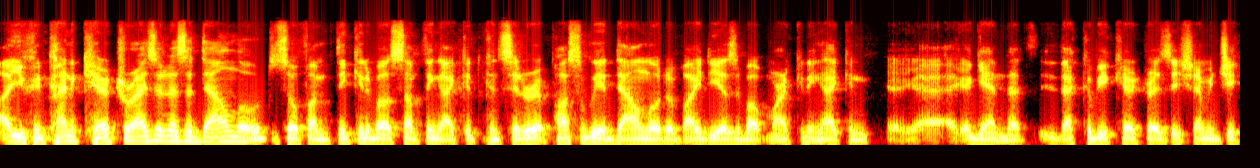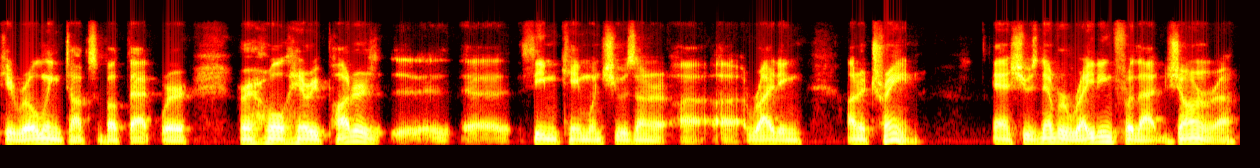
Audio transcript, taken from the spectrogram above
uh, you can kind of characterize it as a download. So if I'm thinking about something, I could consider it possibly a download of ideas about marketing. I can, uh, again, that that could be a characterization. I mean, J.K. Rowling talks about that, where her whole Harry Potter uh, uh theme came when she was on a, uh, riding on a train, and she was never writing for that genre.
